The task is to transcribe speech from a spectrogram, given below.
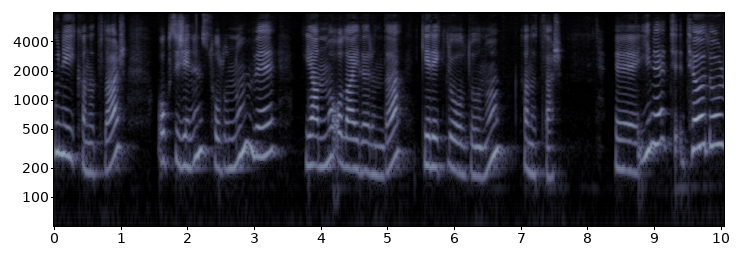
Bu neyi kanıtlar? Oksijenin solunum ve yanma olaylarında gerekli olduğunu kanıtlar. Ee, yine Theodor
